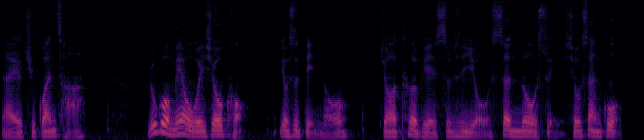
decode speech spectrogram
来去观察。如果没有维修孔，又是顶楼，就要特别是不是有渗漏水修缮过。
